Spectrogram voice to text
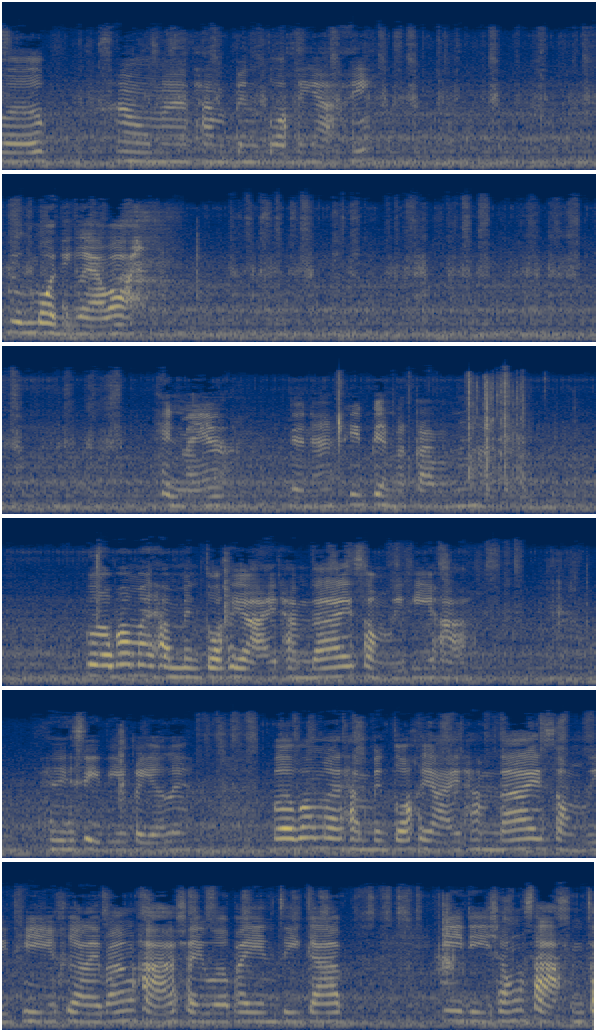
verb เอามาทำเป็นตัวขยาย ลืมหมดอีกแล้วอะเห็นไหมอะเดี๋ยวนะ พี่เปลี่ยนปากกาแป๊บนึงค่ะ verb เอามาทำเป็นตัวขยายทำได้สองวิธีค่ะอันนี้สีดีกว่าเยอะเลย verb เอามาทำเป็นตัวขยายทำได้สองวิธีคืออะไรบ้างคะ ใช้ verb ing กับ ed ช่องสามจ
